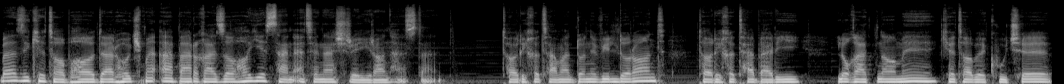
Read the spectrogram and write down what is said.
بعضی کتاب ها در حکم ابرغذاهای صنعت نشر ایران هستند. تاریخ تمدن ویلدورانت، تاریخ تبری، لغتنامه، کتاب کوچه،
